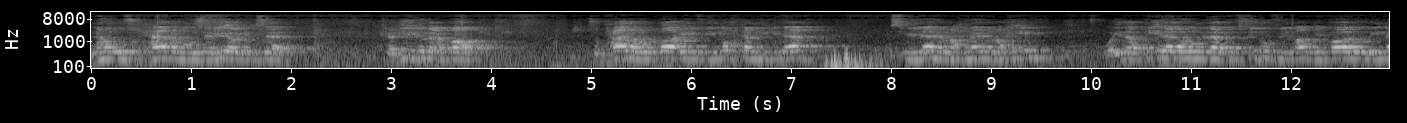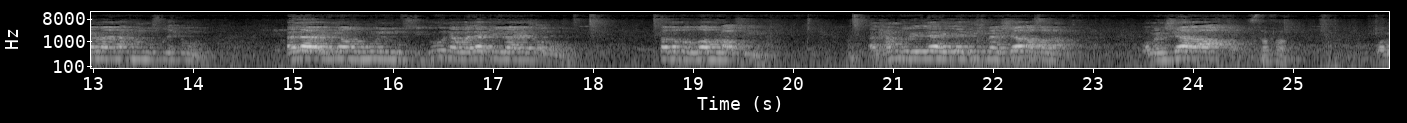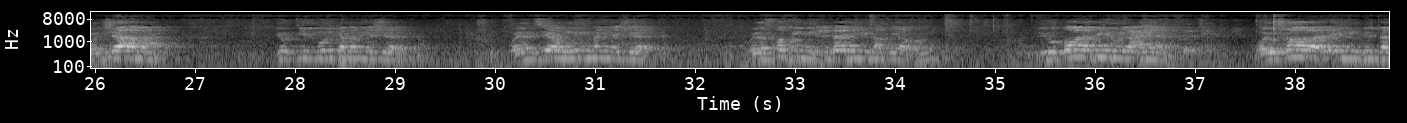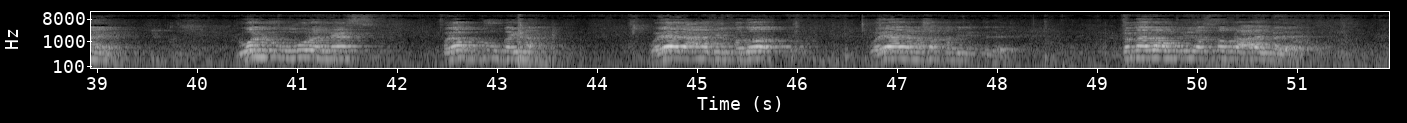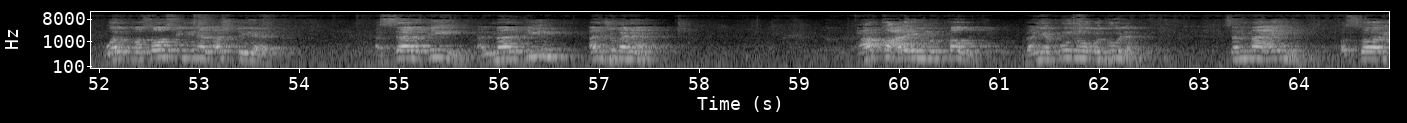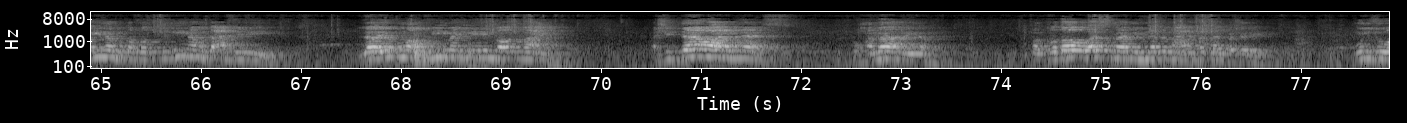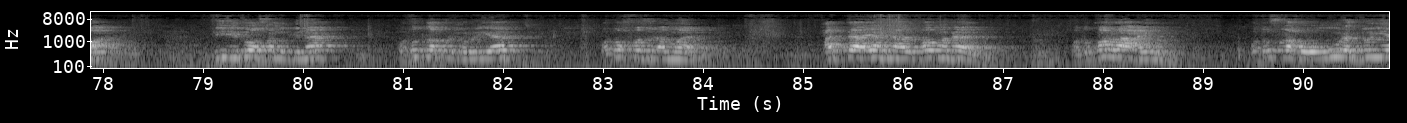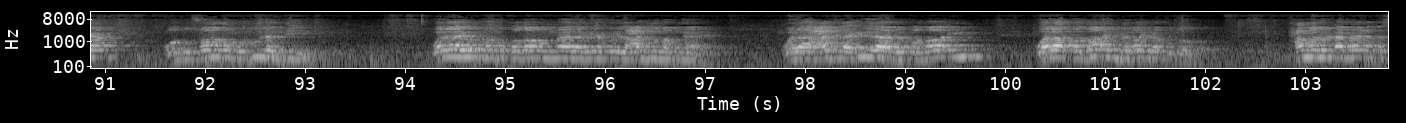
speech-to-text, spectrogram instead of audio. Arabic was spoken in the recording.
إنه سبحانه سريع الحساب شديد العقاب. سبحانه القائل في محكم الكتاب بسم الله الرحمن الرحيم وإذا قيل لهم لا تفسدوا في الأرض قالوا إنما نحن مصلحون. ألا إنهم هم المفسدون ولكن لا يشعرون. صدق الله العظيم. الحمد لله الذي ما شاء صنع ومن شاء أعطى مصطفى ومن شاء منع. يؤتي الملك من يشاء. وينزعه ممن يشاء ويصطفي من عباده الأخيار ليطال بهم العنان ويشار إليهم بالبنان. يولوا أمور الناس فيقضوا بينهم. ويا لعنة القضاء ويا لمشقة الاقتدار فما لهم إلا الصبر على البلاء والقصاص من الأشقياء. السارقين المارقين الجبناء. حق عليهم القول بأن يكونوا عدولا سماعين فالصارين متفطنين متعففين لا يطمع في ميلهم بأطماعهم أشداء على الناس رحماء بينهم. فالقضاء أسمى مهنة عرفتها البشرية. منذ وعد. فيه تعصم الدماء وتطلق الحريات وتحفظ الأموال. حتى يهنأ القوم بالا وتقر أعينهم وتصلح أمور الدنيا وتصان حدود الدين. ولا يحمد قضاء ما لم يكن العدل مبناه. ولا عدل إلا بقضاء ولا قضاء بغير قضاء حملوا الأمانة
